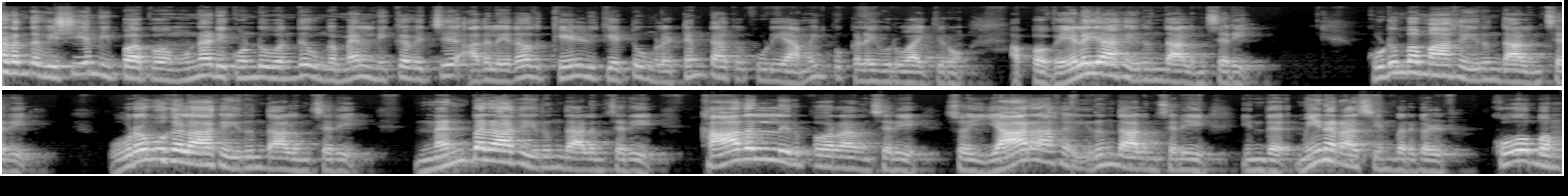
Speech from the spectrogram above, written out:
நடந்த விஷயம் இப்போ இப்போ முன்னாடி கொண்டு வந்து உங்கள் மேல் நிற்க வச்சு அதில் ஏதாவது கேள்வி கேட்டு உங்களை டெம்ட் ஆக்கக்கூடிய அமைப்புகளை உருவாக்கிறோம். அப்போ வேலையாக இருந்தாலும் சரி குடும்பமாக இருந்தாலும் சரி உறவுகளாக இருந்தாலும் சரி நண்பராக இருந்தாலும் சரி காதலில் இருப்பவராலும் சரி ஸோ யாராக இருந்தாலும் சரி இந்த மீனராசி என்பவர்கள் கோபம்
